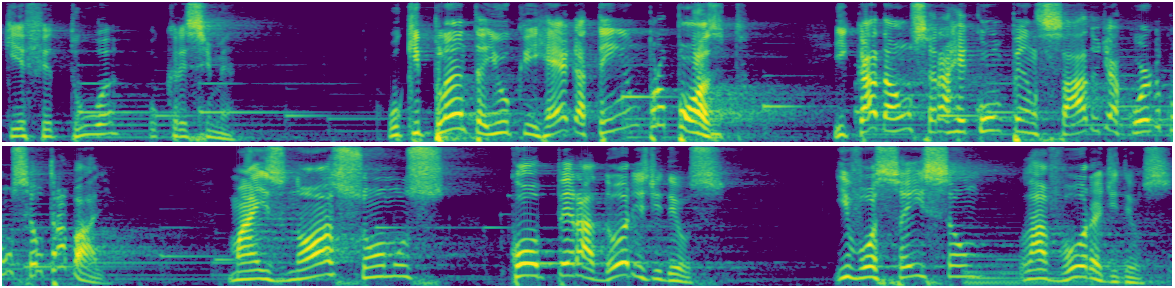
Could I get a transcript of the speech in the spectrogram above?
que efetua o crescimento. O que planta e o que rega tem um propósito. E cada um será recompensado de acordo com o seu trabalho. Mas nós somos cooperadores de Deus. E vocês são lavoura de Deus,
